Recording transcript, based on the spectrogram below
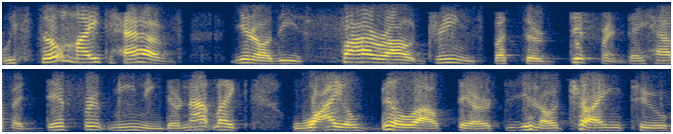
We still might have you know, these far out dreams, but they're different. They have a different meaning. They're not like Wild Bill out there, you know, trying to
